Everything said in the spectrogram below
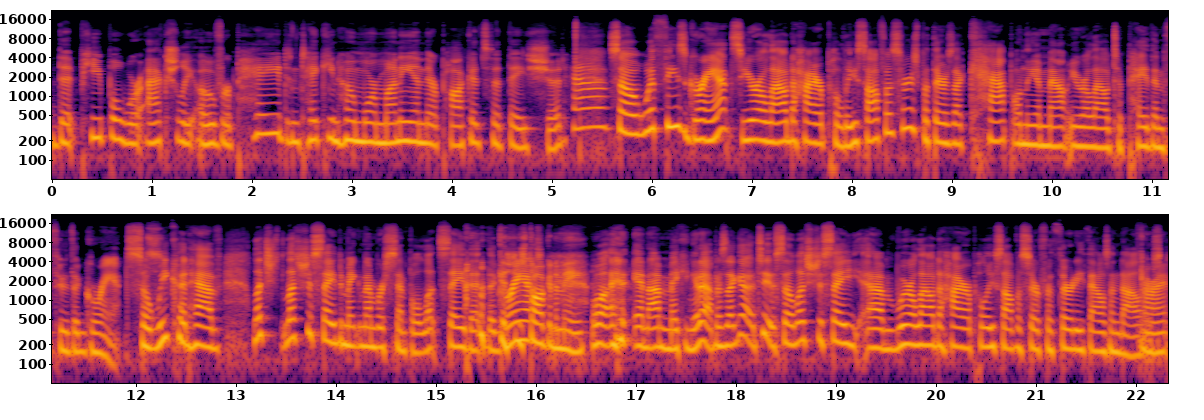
that people were actually overpaid and taking home more money in their pockets that they should have? So with these grants, you're allowed to hire police officers, but there's a cap on the amount you're allowed to pay them through the grant. So we could have let's let's just say to make numbers simple, let's say that the 'Cause she's grant talking to me. Well, and I'm making it up as I go too. So let's just say um, we're allowed to hire a police officer for thirty thousand dollars, All right.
